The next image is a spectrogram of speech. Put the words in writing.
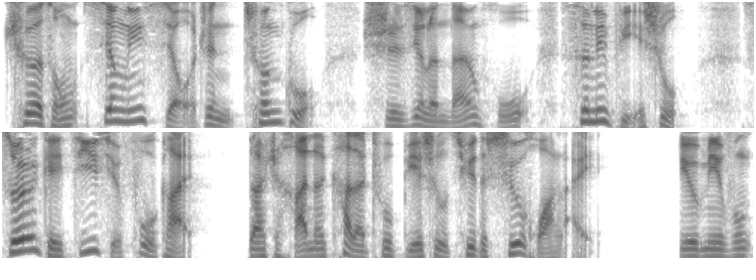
车从相邻小镇穿过，驶进了南湖森林别墅。虽然给积雪覆盖，但是还能看得出别墅区的奢华来。刘明峰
